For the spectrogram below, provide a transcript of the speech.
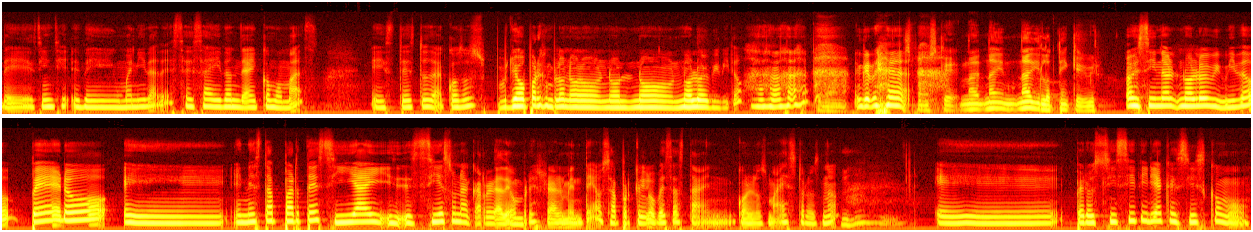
De ciencia, de humanidades, es ahí donde hay como más este esto de acosos. Yo, por ejemplo, no, no, no, no lo he vivido. Bueno. Que na- nadie, nadie lo tiene que vivir. Sí, no, no lo he vivido, pero eh, en esta parte sí hay, sí es una carrera de hombres realmente, o sea, porque lo ves hasta en, con los maestros, ¿no? Eh, pero sí, sí diría que sí es como,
